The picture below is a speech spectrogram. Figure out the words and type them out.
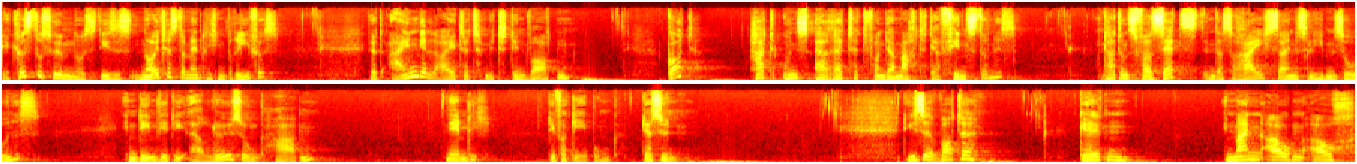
Der Christushymnus dieses neutestamentlichen Briefes wird eingeleitet mit den Worten Gott hat uns errettet von der Macht der Finsternis und hat uns versetzt in das Reich seines lieben Sohnes, indem wir die Erlösung haben, nämlich die Vergebung der Sünden. Diese Worte gelten in meinen Augen auch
